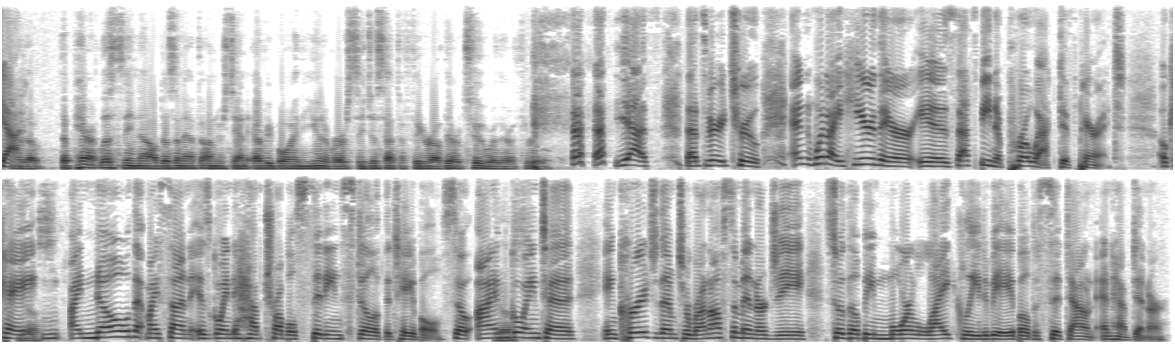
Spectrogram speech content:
Yeah. You know, the, the parent listening now doesn't have to understand every boy in the universe. They just have to figure out there are two or there are three. yes, that's very true. And what I hear there is that's being a proactive parent. Okay. Yes. I know that my son is going to have trouble sitting still at the table. So I'm yes. going to encourage them to run off some energy so they'll be more likely to be able to sit down and have dinner.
